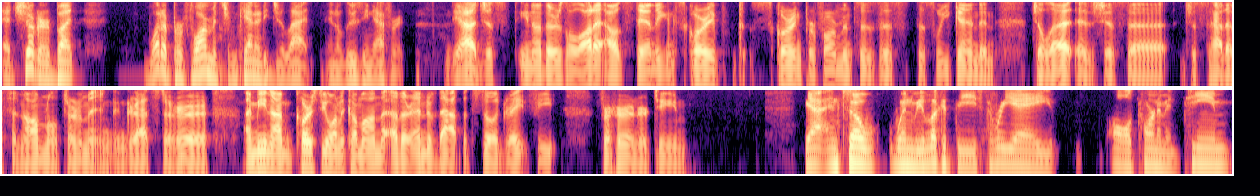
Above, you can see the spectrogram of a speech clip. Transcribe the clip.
at Sugar, but what a performance from Kennedy Gillette in a losing effort yeah, just you know, there's a lot of outstanding scoring scoring performances this this weekend, and Gillette has just uh just had a phenomenal tournament, and congrats to her. I mean, of course, you want to come on the other end of that, but still a great feat for her and her team. Yeah, and so when we look at the 3A all tournament team,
